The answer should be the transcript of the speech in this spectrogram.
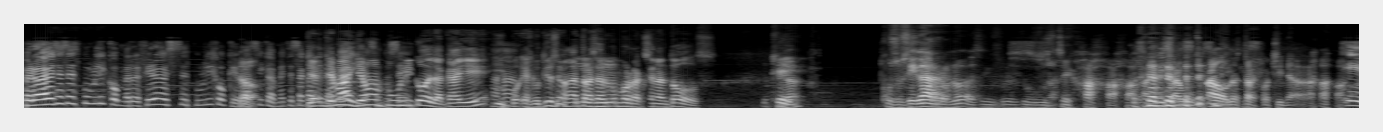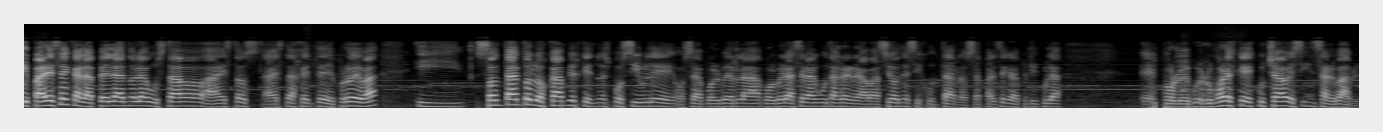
Pero a veces es público, me refiero a veces es público que No, básicamente sacan de la Llaman, calle, llaman público de la calle y Ajá. po- ejecutivos se van atrás a ver cómo reaccionan todos. Sí. ¿Ya? Con sus cigarros, ¿no? Así, sus- Así, ja, ja, ja, ja, les ha gustado nuestra cochinada. Y parece que a la pela no le ha gustado a estos, a esta gente de prueba. Y son tantos los cambios que no es posible, o sea, volverla, volver a hacer algunas regrabaciones y juntarla. O sea, parece que la película, eh, por los rumores que he escuchado, es insalvable.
